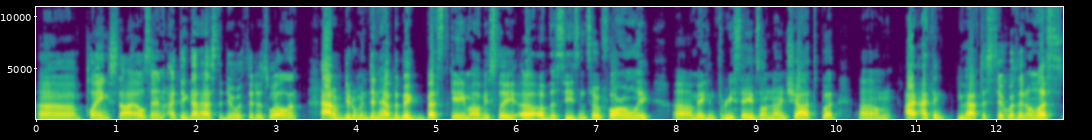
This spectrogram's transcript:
uh, playing styles, and I think that has to do with it as well. And Adam Ghitelman didn't have the big best game, obviously, uh, of the season so far, only uh, making three saves on nine shots. But um, I, I think you have to stick with it unless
